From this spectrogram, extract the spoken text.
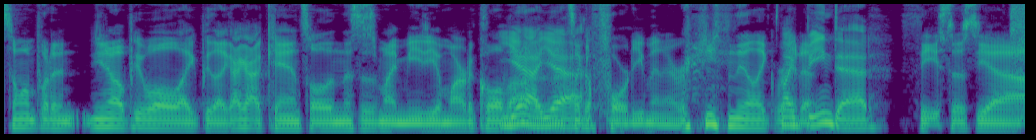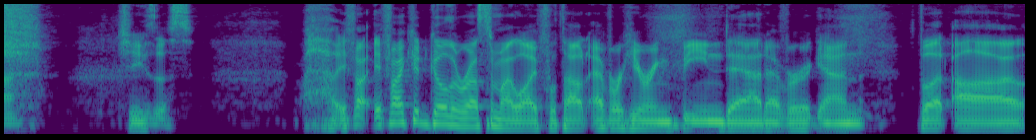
someone put in, you know, people like be like, I got canceled and this is my Medium article about Yeah, it. and yeah. It's like a 40 minute read. and they like Like write a Bean Dad. Thesis. Yeah. Jesus. If I if I could go the rest of my life without ever hearing Bean Dad ever again, but uh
